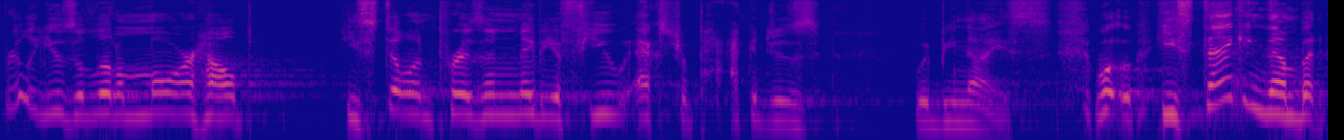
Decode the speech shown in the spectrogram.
really use a little more help. He's still in prison. Maybe a few extra packages would be nice. Well, he's thanking them, but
